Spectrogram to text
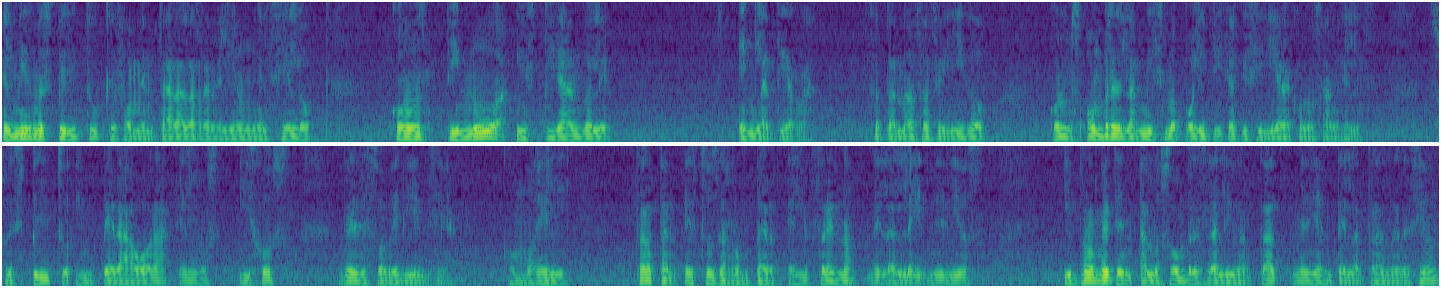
El mismo espíritu que fomentara la rebelión en el cielo, continúa inspirándole en la tierra. Satanás ha seguido con los hombres la misma política que siguiera con los ángeles. Su espíritu impera ahora en los hijos de desobediencia. Como él, tratan estos de romper el freno de la ley de Dios y prometen a los hombres la libertad mediante la transgresión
